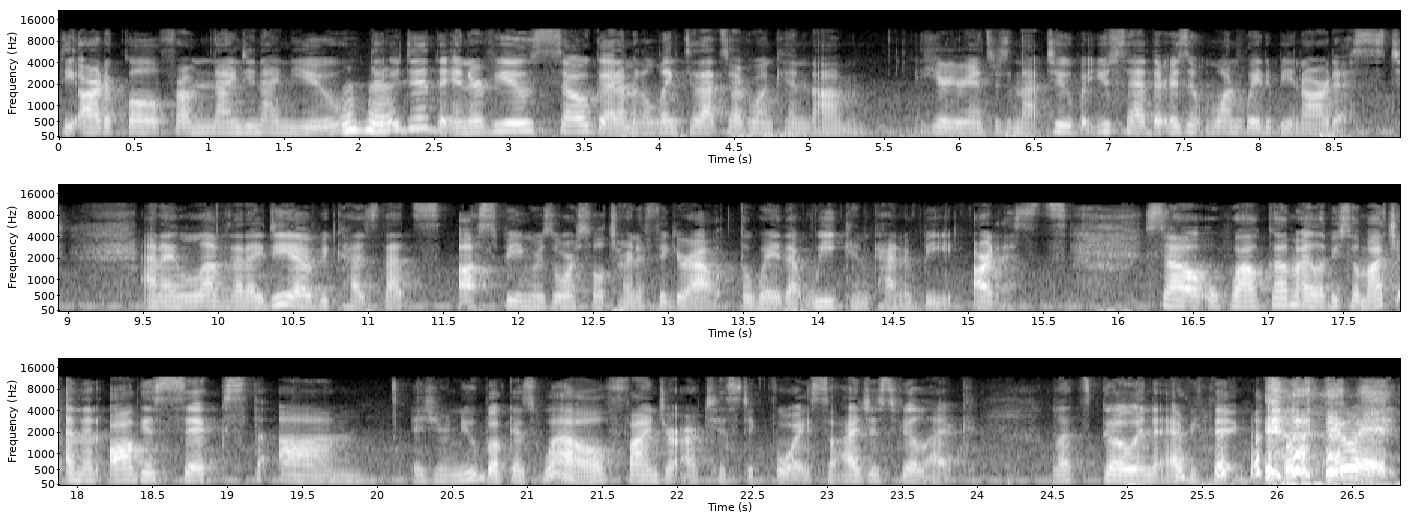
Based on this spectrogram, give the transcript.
the article from 99U mm-hmm. that you did, the interview, so good. I'm going to link to that so everyone can um, hear your answers in that too. But you said there isn't one way to be an artist. And I love that idea because that's us being resourceful, trying to figure out the way that we can kind of be artists. So, welcome. I love you so much. And then August 6th um, is your new book as well, Find Your Artistic Voice. So, I just feel like let's go into everything. let's do it.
